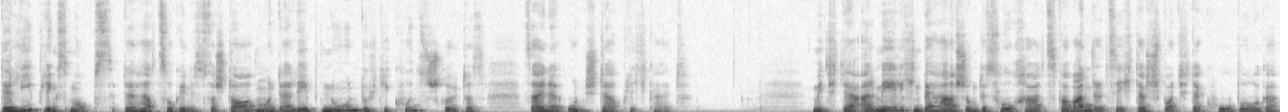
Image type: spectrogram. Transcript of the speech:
Der Lieblingsmops der Herzogin ist verstorben und erlebt nun durch die Kunst Schröters seine Unsterblichkeit. Mit der allmählichen Beherrschung des Hochrads verwandelt sich der Spott der Coburger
